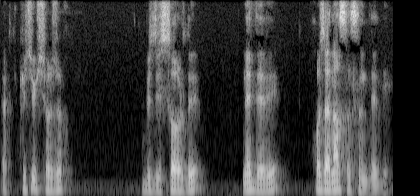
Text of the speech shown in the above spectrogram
evet, küçük çocuk bizi sordu. Ne dedi? Hoca nasılsın dedi.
